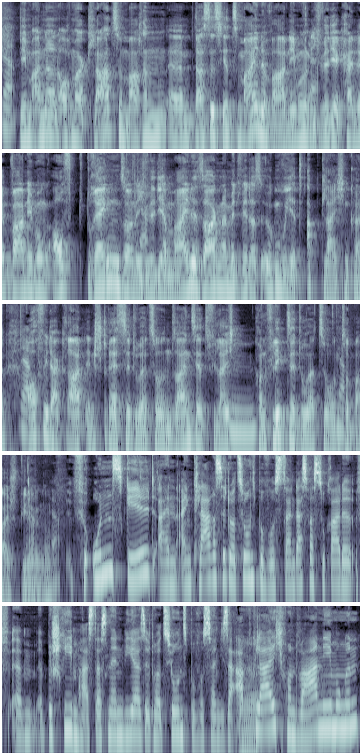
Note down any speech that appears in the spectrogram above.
ja. dem anderen auch mal klar zu machen, ähm, das ist jetzt meine Wahrnehmung und ja. ich will dir keine Wahrnehmung aufdrängen, sondern ich will dir meine sagen, damit wir das irgendwo jetzt abgleichen können. Auch wieder gerade in Stresssituationen, seien es jetzt vielleicht mhm. Konfliktsituationen Situation ja. zum Beispiel. Ja, ne? ja. Für uns gilt ein, ein klares Situationsbewusstsein, das, was du gerade ähm, beschrieben hast, das nennen wir Situationsbewusstsein, dieser Abgleich von Wahrnehmungen.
